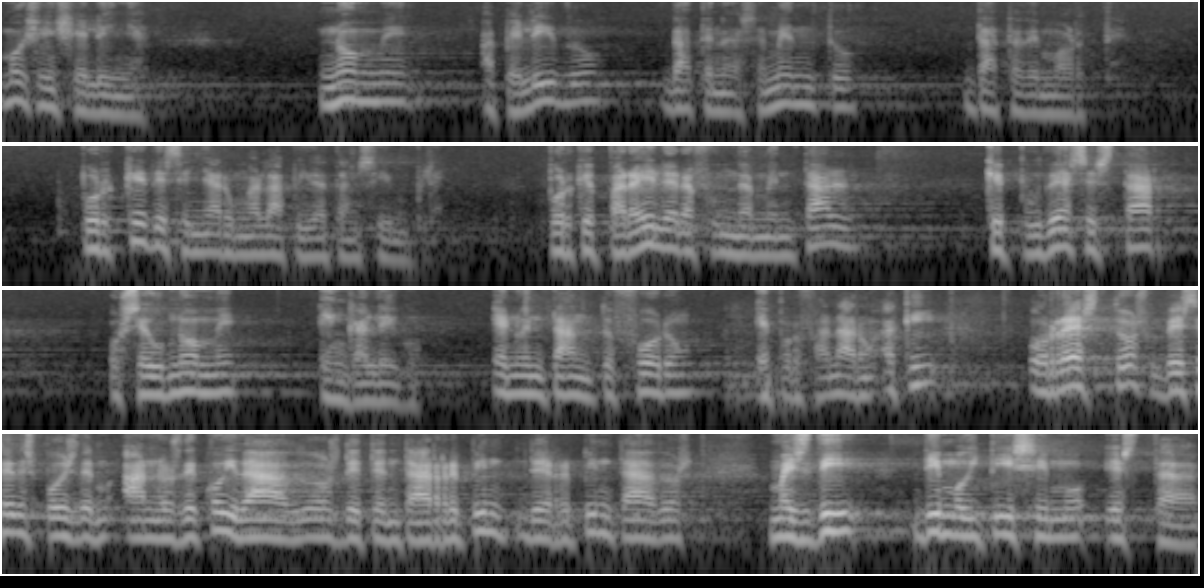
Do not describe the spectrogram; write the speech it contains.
moi sinxeliña. Nome, apelido, data de nacemento, data de morte. Por que deseñar unha lápida tan simple? Porque para ele era fundamental que pudese estar o seu nome en galego. E, no entanto, foron e profanaron. Aquí os restos vese despois de anos de cuidados, de tentar repin, de repintados, mas di, di moitísimo esta,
